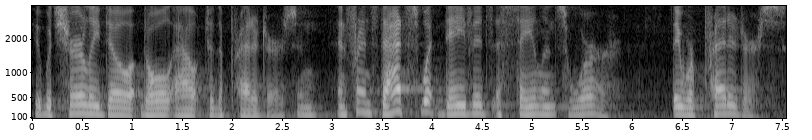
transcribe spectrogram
it would surely dole out to the predators. And, and friends, that's what David's assailants were they were predators.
